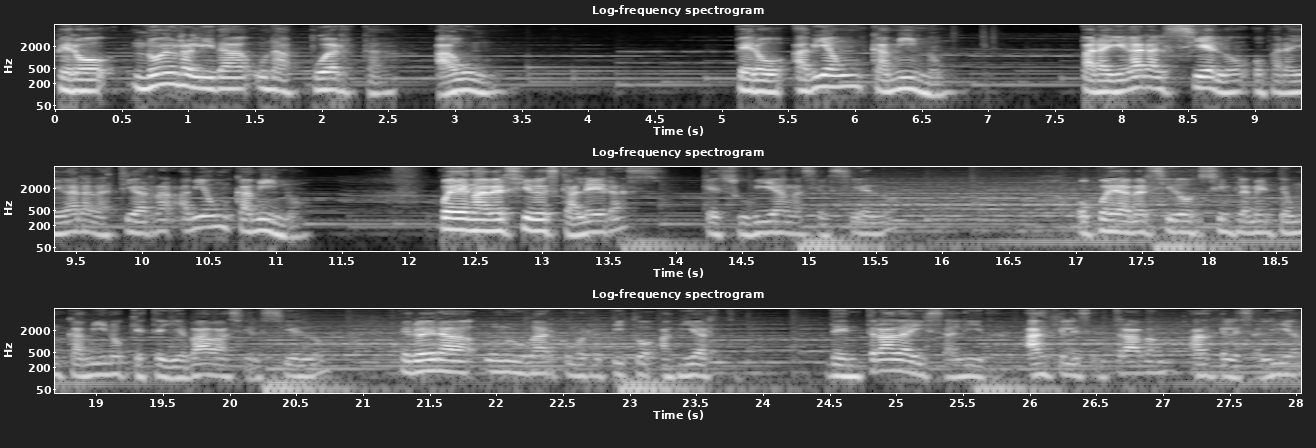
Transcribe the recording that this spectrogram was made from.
pero no en realidad una puerta aún, pero había un camino para llegar al cielo o para llegar a la tierra, había un camino. Pueden haber sido escaleras, que subían hacia el cielo, o puede haber sido simplemente un camino que te llevaba hacia el cielo, pero era un lugar, como repito, abierto, de entrada y salida. Ángeles entraban, ángeles salían.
